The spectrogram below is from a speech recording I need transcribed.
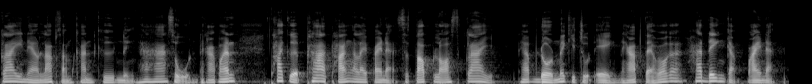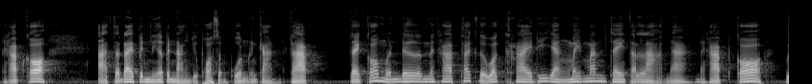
ใกล้แนวรับสำคัญคือ 1550 นะครับเพราะฉะนั้นถ้าเกิดพลาดพังอะไรไปเนะี่ย stop loss ใกล้นะครับโดนไม่กี่จุดเองนะครับแต่ว่าถ้าเด้งกลับไปนะนะครับก็อาจจะได้เป็นเนื้อเป็นหนังอยู่พอสมควรเหมือนกันครับ แต่ก็เหมือนเดิมนะครับ ถ้าเกิดว่าใครที่ยังไม่มั่นใจตลาดนะนะครับ ก็เว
